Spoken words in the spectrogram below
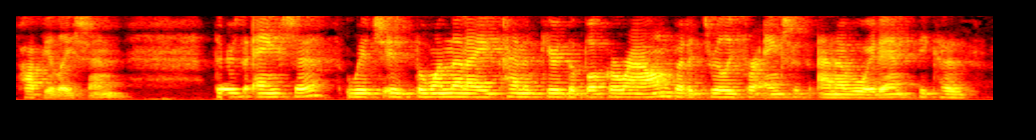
population. There's anxious, which is the one that I kind of geared the book around, but it's really for anxious and avoidant because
